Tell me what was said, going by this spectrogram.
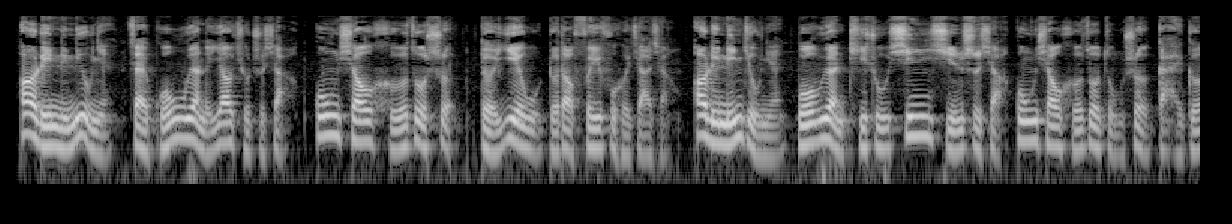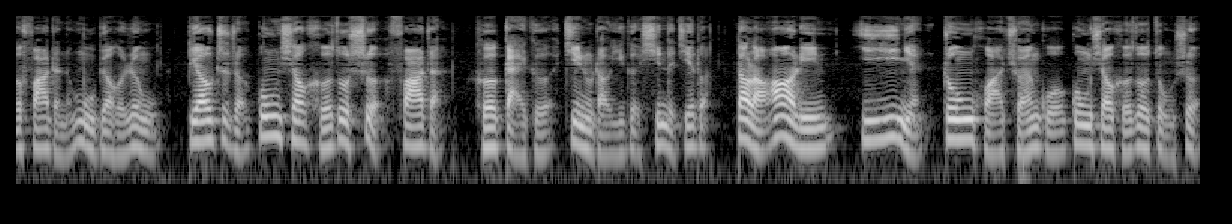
二零零六年，在国务院的要求之下，供销合作社的业务得到恢复和加强。二零零九年，国务院提出新形势下供销合作总社改革发展的目标和任务，标志着供销合作社发展和改革进入到一个新的阶段。到了二零一一年，中华全国供销合作总社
